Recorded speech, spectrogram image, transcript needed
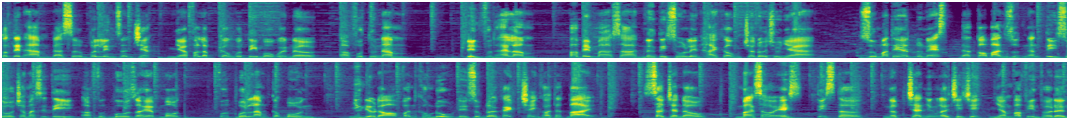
Tottenham đã sớm vươn lên dẫn trước nhờ phát lập công của Timo Werner ở phút thứ 5. Đến phút 25, Pape Massa nâng tỷ số lên 2-0 cho đội chủ nhà. Dù Matheus Nunes đã có bàn rút ngắn tỷ số cho Man City ở phút bù giờ hiệp 1, phút 45 cộng 4, nhưng điều đó vẫn không đủ để giúp đội khách tránh khỏi thất bại. Sau trận đấu, mạng xã hội X, Twitter ngập tràn những lời chỉ trích nhắm vào Phil Foden.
